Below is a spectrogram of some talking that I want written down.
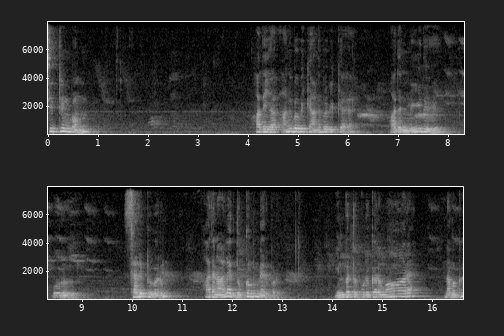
சிற்றின்பம் அதை அனுபவிக்க அனுபவிக்க அதன் மீது ஒரு சலிப்பு வரும். அதனால் துக்கமும் ஏற்படும். இன்பத்தை கொடுக்குற மாற நமக்கு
